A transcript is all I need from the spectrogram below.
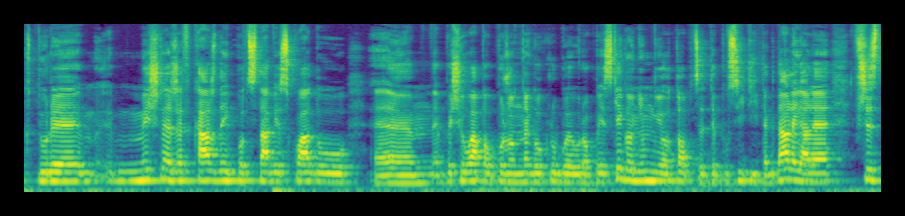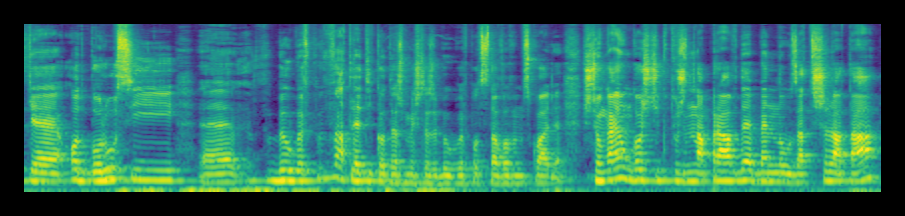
który myślę, że w każdej podstawie składu by się łapał porządnego klubu europejskiego. Nie mówię o topce typu City i tak dalej, ale wszystkie od Borussii e, byłby w, w Atletico też myślę, że byłby w podstawowym składzie. Ściągają gości, którzy naprawdę będą za 3 lata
